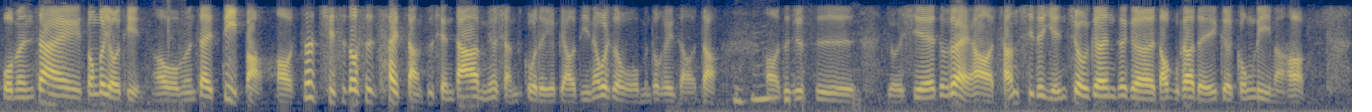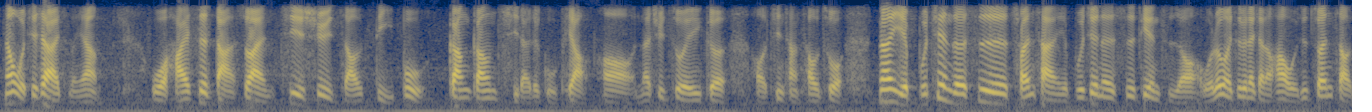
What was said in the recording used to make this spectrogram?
我们在东哥游艇哦，我们在地保哦，这其实都是在涨之前大家没有想过的一个标的。那为什么我们都可以找得到？哦，这就是有一些对不对？哈，长期的研究跟这个找股票的一个功力嘛，哈。那我接下来怎么样？我还是打算继续找底部刚刚起来的股票哦，来去做一个哦进场操作。那也不见得是船产，也不见得是电子哦。我认为这边来讲的话，我就专找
